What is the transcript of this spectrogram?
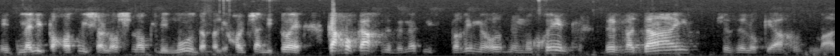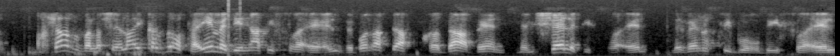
נדמה לי פחות משלוש שנות לימוד, אבל יכול להיות שאני טועה. כך או כך, זה באמת מספרים מאוד נמוכים, בוודאי שזה לוקח זמן. עכשיו, אבל השאלה היא כזאת, האם מדינת ישראל, ובואו נעשה הפרדה בין ממשלת ישראל לבין הציבור בישראל,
